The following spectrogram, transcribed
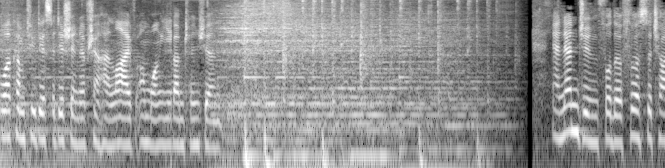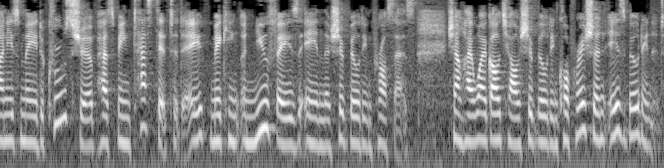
Welcome to this edition of Shanghai Live. I'm Wang Yi. I'm Chen Xuan. An engine for the first Chinese-made cruise ship has been tested today, making a new phase in the shipbuilding process. Shanghai Waigaoqiao Shipbuilding Corporation is building it.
